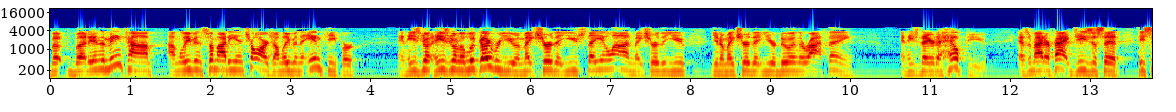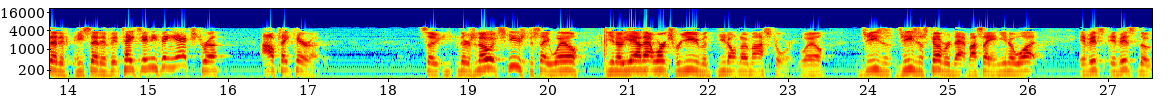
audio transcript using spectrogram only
But, but in the meantime, I'm leaving somebody in charge. I'm leaving the innkeeper. And he's going, he's going to look over you and make sure that you stay in line, make sure that you, you know, make sure that you're doing the right thing. And he's there to help you. As a matter of fact, Jesus said, he said, if, he said, if it takes anything extra, I'll take care of it. So there's no excuse to say, well, you know, yeah, that works for you, but you don't know my story. Well, Jesus, Jesus covered that by saying, you know what? If it's, if it's the,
